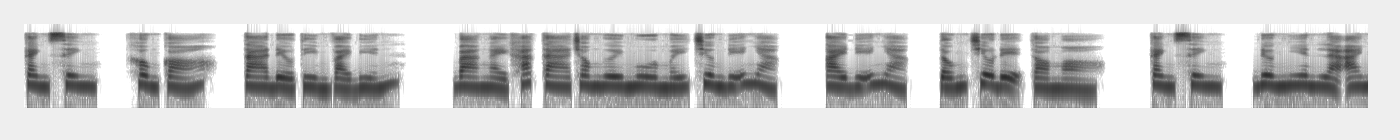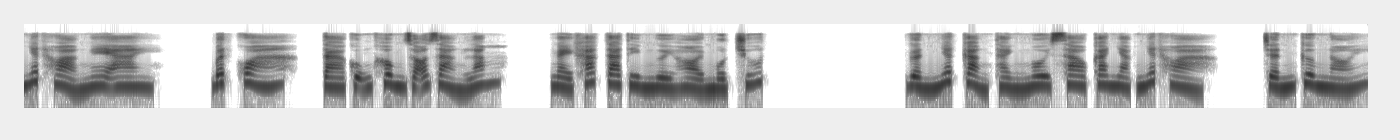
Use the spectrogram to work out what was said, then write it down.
canh sinh, không có, ta đều tìm vài biến. Ba ngày khác ta cho ngươi mua mấy chương đĩa nhạc, ai đĩa nhạc, tống chiêu đệ tò mò. Canh sinh, đương nhiên là ai nhất hỏa nghe ai. Bất quá, ta cũng không rõ ràng lắm. Ngày khác ta tìm người hỏi một chút. Gần nhất cảng thành ngôi sao ca nhạc nhất hỏa. Trấn Cương nói,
